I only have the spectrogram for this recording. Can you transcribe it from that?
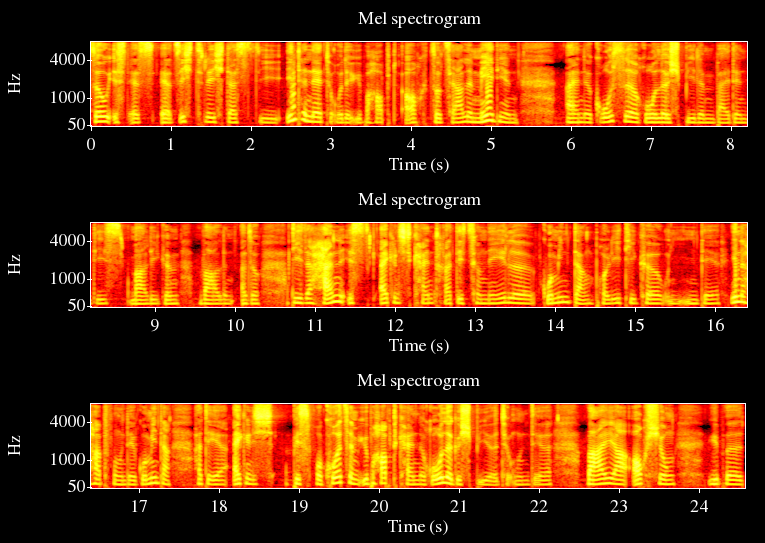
so ist es ersichtlich, dass die Internet oder überhaupt auch soziale Medien eine große Rolle spielen bei den diesmaligen Wahlen. Also dieser Han ist eigentlich kein traditioneller Kuomintang-Politiker und in der, innerhalb von der Kuomintang hatte er eigentlich bis vor kurzem überhaupt keine Rolle gespielt und er war ja auch schon über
